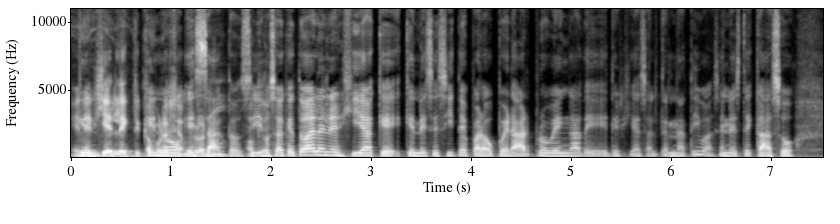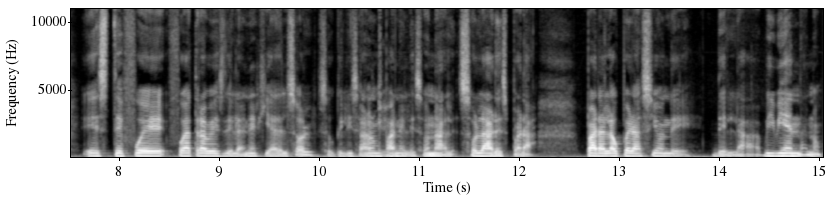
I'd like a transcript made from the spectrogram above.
energía eléctrica, por ejemplo. Exacto, sí. O sea, que toda la energía que, que, necesite para operar provenga de energías alternativas. En este caso, este fue, fue a través de la energía del sol. Se utilizaron paneles solares para, para la operación de, de la vivienda, ¿no?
